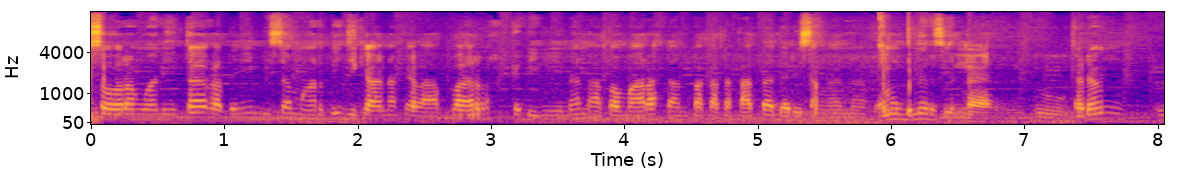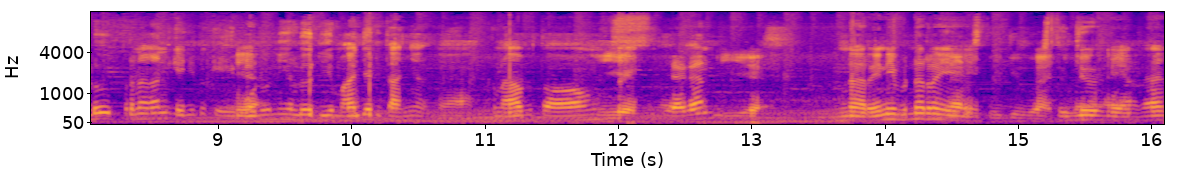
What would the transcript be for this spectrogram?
Seorang wanita katanya bisa mengerti jika anaknya lapar, kedinginan atau marah tanpa kata-kata dari sang anak. Emang bener sih. benar itu Kadang lu pernah kan kayak gitu kayak ibu Iya. lu nih lu diem aja ditanya ya kenapa tong iya ya kan iya benar ini bener benar nih setuju gua setuju nih ya kan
